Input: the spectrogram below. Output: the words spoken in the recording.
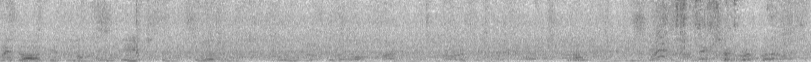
My dog has been in this cage since 11. It's a long time. Thank you. I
